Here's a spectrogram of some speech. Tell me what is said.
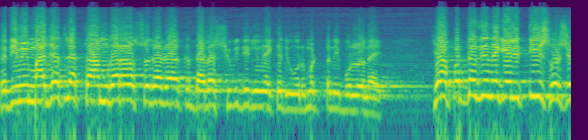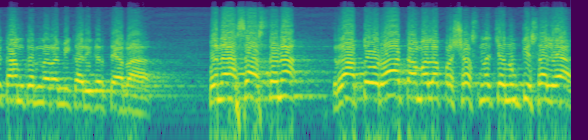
कधी मी माझ्यातल्या कामगाराला सुद्धा दादा शिवी दिली नाही कधी उर्मटपणे बोललो नाही. या पद्धतीने गेली तीस वर्ष काम करणारा मी कार्यकर्ते आहे बा. पण असं असताना रातोरात आम्हाला प्रशासनाच्या नोटीस आल्या.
